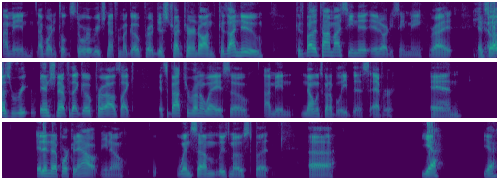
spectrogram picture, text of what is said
i mean i've already told the story reaching out for my gopro just tried to turn it on because i knew because by the time i seen it it already seen me right? And so i was re- inching up for that gopro. I was like it's about to run away so i mean no one's going to believe this ever. And it ended up working out you know win some lose most but uh yeah yeah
